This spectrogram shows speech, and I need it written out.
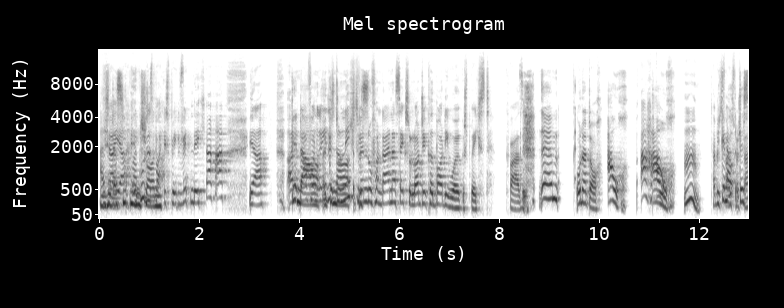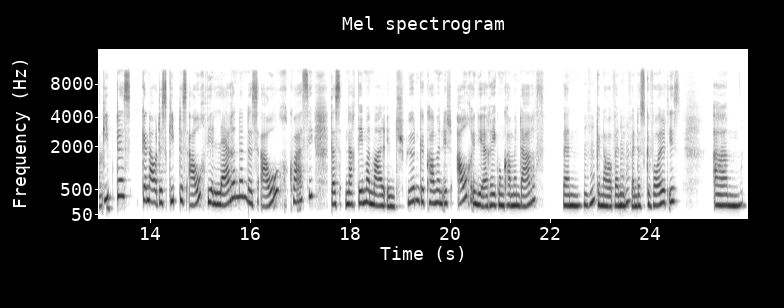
Also ja, das ja, sieht man ein gutes schon. Beispiel, finde ich. ja, also genau, davon redest genau, du nicht, wenn du von deiner Sexological Bodywork sprichst, quasi. Ähm, Oder doch? Auch. Ach, auch. auch. Hm, Habe ich genau, falsch verstanden? Das gibt es, Genau, das gibt es auch. Wir lernen das auch quasi, dass nachdem man mal ins Spüren gekommen ist, auch in die Erregung kommen darf, wenn, mhm. genau, wenn, mhm. wenn das gewollt ist. Ähm,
